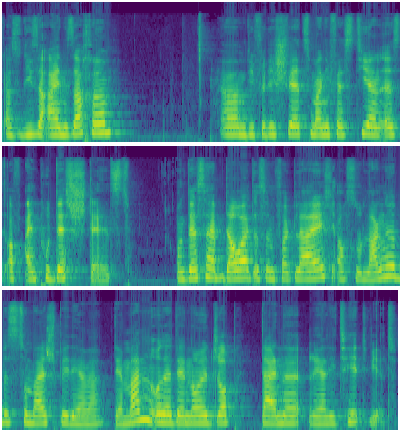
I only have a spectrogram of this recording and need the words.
also diese eine Sache, ähm, die für dich schwer zu manifestieren ist, auf ein Podest stellst. Und deshalb dauert es im Vergleich auch so lange, bis zum Beispiel der, der Mann oder der neue Job deine Realität wird.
